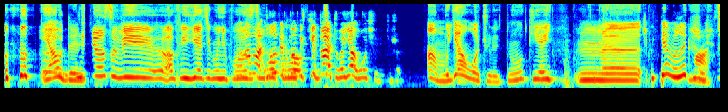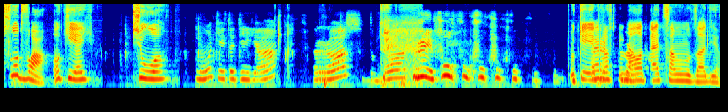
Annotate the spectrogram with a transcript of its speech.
Я один. Нічого собі, офігеть, як мені Ну повезло. давай, нубик, нубик, кидай, твоя очередь уже. А, моя очередь, ну окей. М, е, Яке велике а, же. число 2, окей. Все. Ну окей, тогда я. Раз, два, три. Фух, фух, фух, фух, фух, фух. Окей, я Тепер професіонал опять в самому ззаді.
